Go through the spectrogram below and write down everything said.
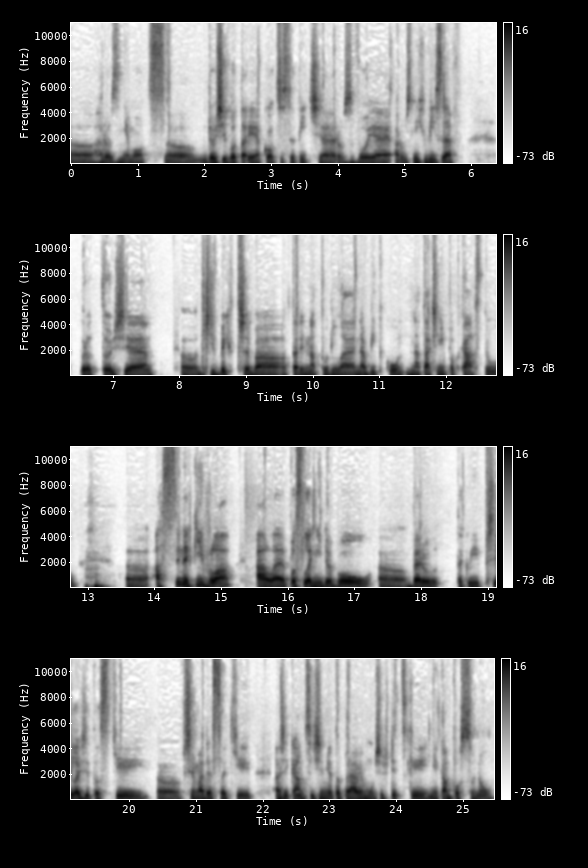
uh, hrozně moc uh, do života i jako co se týče rozvoje a různých výzev, protože uh, dřív bych třeba tady na tuhle nabídku natáčení podcastu uh, asi nekývla, ale poslední dobou beru takové příležitosti všema deseti, a říkám si, že mě to právě může vždycky někam posunout,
